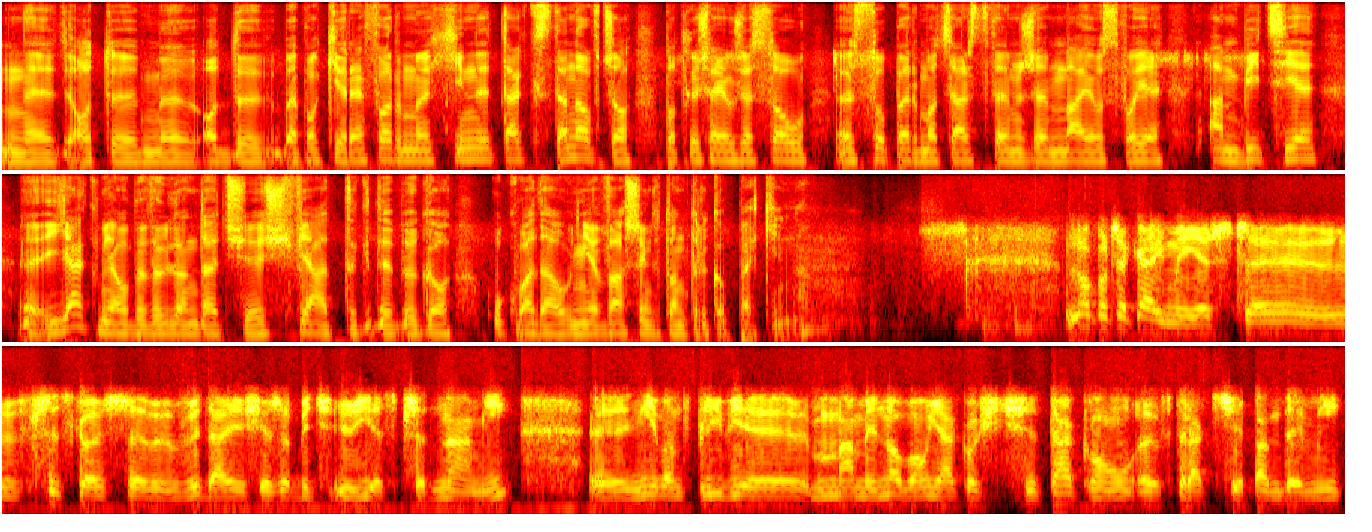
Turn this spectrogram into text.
m, od, od epoki reform Chiny tak stanowczo podkreślają, że są e, supermocarstwem, że mają swoje ambicje. E, Jak miałby wyglądać świat, gdyby go układał nie Waszyngton, tylko Pekin? No poczekajmy jeszcze. Wszystko jeszcze wydaje się, że być jest przed nami. E, Niewątpliwie mamy nową jakość taką w trakcie pandemii,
